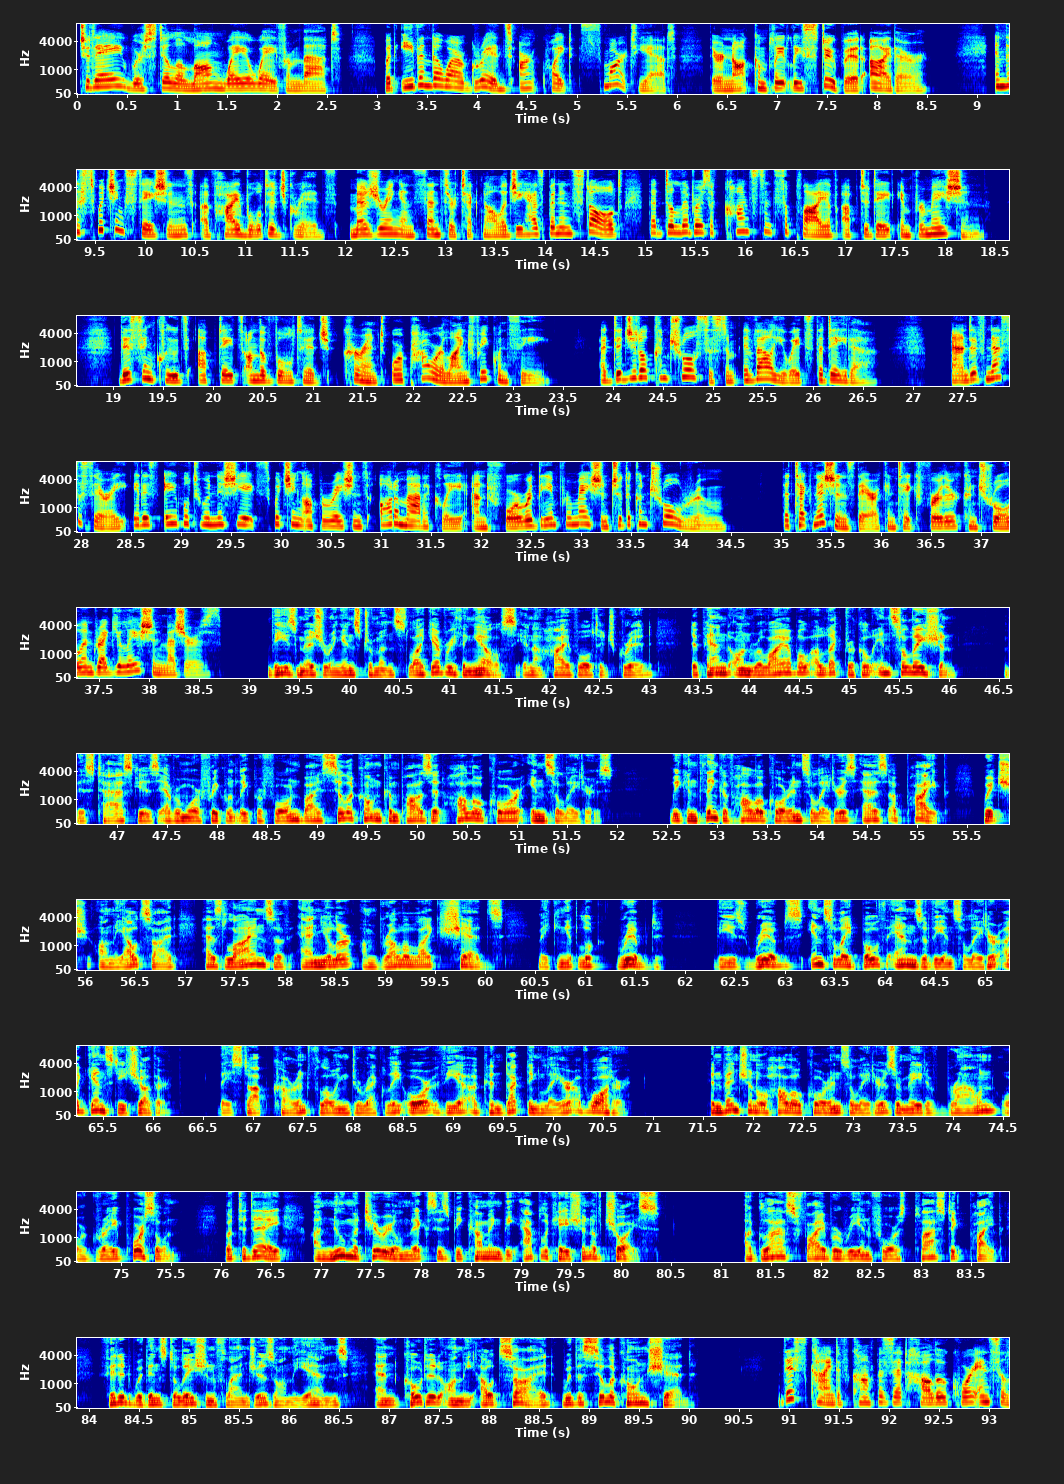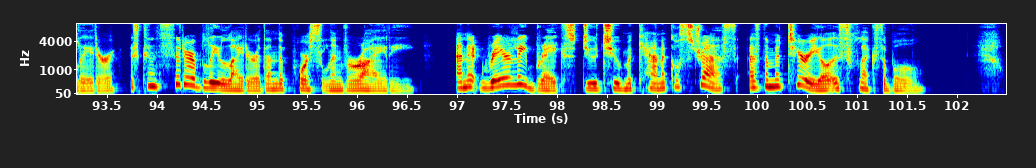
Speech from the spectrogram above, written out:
Today, we're still a long way away from that. But even though our grids aren't quite smart yet, they're not completely stupid either. In the switching stations of high voltage grids, measuring and sensor technology has been installed that delivers a constant supply of up to date information. This includes updates on the voltage, current, or power line frequency. A digital control system evaluates the data. And if necessary, it is able to initiate switching operations automatically and forward the information to the control room. The technicians there can take further control and regulation measures. These measuring instruments, like everything else in a high voltage grid, depend on reliable electrical insulation. This task is ever more frequently performed by silicone composite hollow core insulators. We can think of hollow core insulators as a pipe, which, on the outside, has lines of annular, umbrella like sheds, making it look ribbed. These ribs insulate both ends of the insulator against each other. They stop current flowing directly or via a conducting layer of water. Conventional hollow core insulators are made of brown or gray porcelain, but today a new material mix is becoming the application of choice. A glass fiber reinforced plastic pipe fitted with installation flanges on the ends and coated on the outside with a silicone shed. This kind of composite hollow core insulator is considerably lighter than the porcelain variety, and it rarely breaks due to mechanical stress as the material is flexible.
